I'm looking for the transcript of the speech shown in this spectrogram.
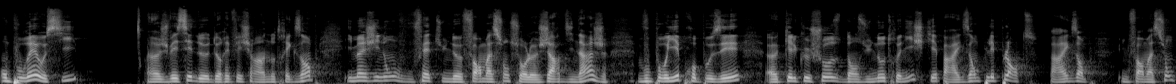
On pourrait aussi euh, je vais essayer de, réfléchir à un autre exemple. Imaginons vous faites une formation sur le jardinage. Vous pourriez proposer euh, quelque chose dans une autre niche qui est par exemple les plantes. Par exemple, une formation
